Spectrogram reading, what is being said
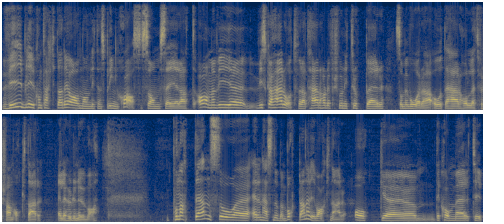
Vi blir kontaktade av någon liten springchas som säger att ja men vi, eh, vi ska häråt för att här har det försvunnit trupper som är våra och åt det här hållet försvann Oktar. Eller hur det nu var. På natten så eh, är den här snubben borta när vi vaknar och eh, det kommer typ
